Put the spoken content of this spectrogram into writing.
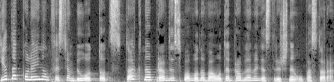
Jednak kolejną kwestią było to, co tak naprawdę spowodowało te problemy gastryczne u pastora.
